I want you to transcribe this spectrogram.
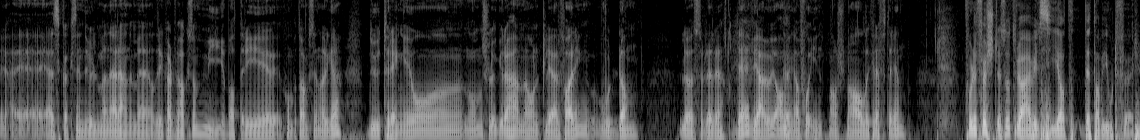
jeg, skal ikke si null, men jeg regner med at Richard, vi har ikke så mye batterikompetanse i Norge. Du trenger jo noen sluggere her med ordentlig erfaring. Hvordan løser dere det? Vi er jo avhengig av å få internasjonale krefter inn. For det første så tror jeg jeg vil si at dette har vi gjort før.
